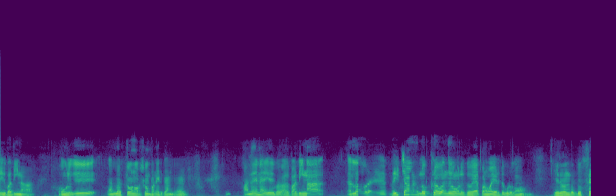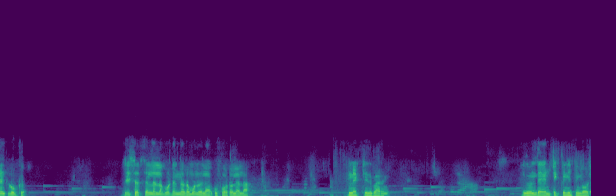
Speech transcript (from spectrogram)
இது பார்த்தீங்கன்னா உங்களுக்கு நல்ல ஸ்டோன் ஒர்க்ஸும் பண்ணியிருக்காங்க அந்த என்ன இது அது பார்த்தீங்கன்னா நல்ல ஒரு ரிச்சான லுக்கை வந்து உங்களுக்கு வேர் பண்ணும்போது எடுத்து கொடுக்கும். இது வந்து டிஃப்ரெண்ட் லுக் ரிசப்ஷன்ல எல்லாம் போட்டு ரொம்ப நல்லா இருக்கும் போட்டோல எல்லாம். நெக்ஸ்ட் இது பாருங்க. இது வந்து ஆன்டிக் ஃபினிஷிங்கோட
